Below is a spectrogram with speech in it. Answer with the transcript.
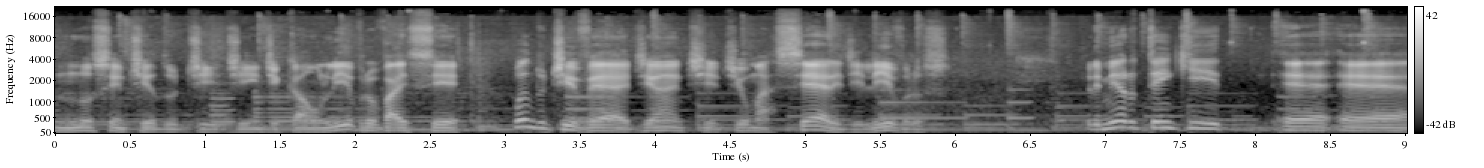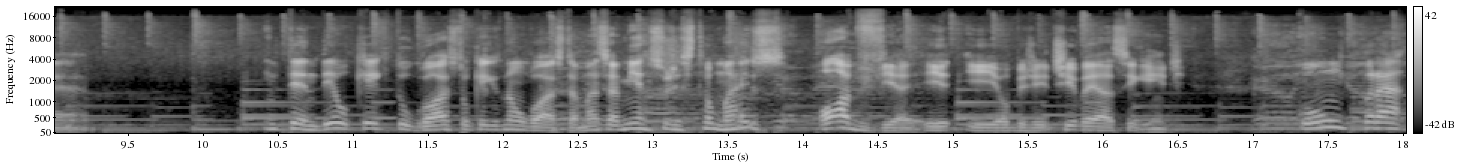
no sentido de, de indicar um livro vai ser quando tiver diante de uma série de livros, primeiro tem que é, é, entender o que que tu gosta, o que que não gosta. Mas a minha sugestão mais óbvia e, e objetiva é a seguinte: compra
